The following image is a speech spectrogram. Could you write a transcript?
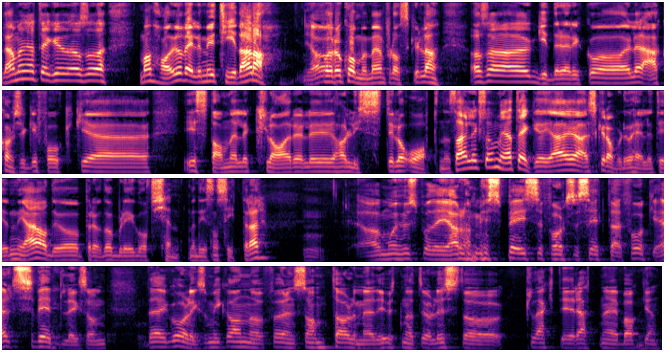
Nei, men jeg tenker, altså, Man har jo veldig mye tid der, da. Ja. For å komme med en floskel. da Altså, Gidder dere ikke å Eller er kanskje ikke folk eh, i stand eller klar eller har lyst til å åpne seg, liksom? Jeg tenker, jeg, jeg skravler jo hele tiden. Jeg hadde jo prøvd å bli godt kjent med de som sitter her. Ja, må huske på det jævla mye space folk som sitter her. Folk er helt svidd, liksom. Det går liksom ikke an å føre en samtale med dem uten at du har lyst til å klekke dem rett ned i bakken.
